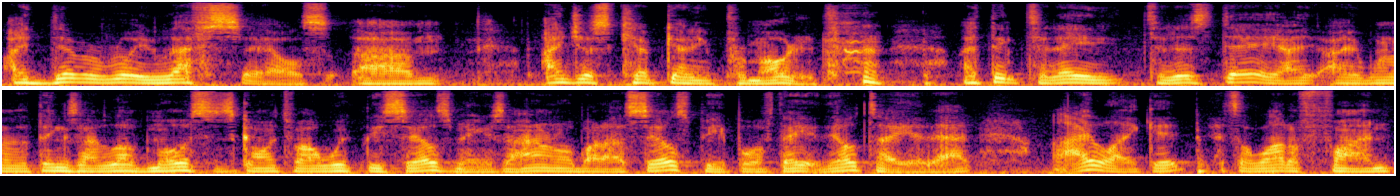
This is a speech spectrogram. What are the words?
I never really left sales. Um, I just kept getting promoted. I think today, to this day, I, I, one of the things I love most is going to our weekly sales meetings. I don't know about our salespeople if they they'll tell you that. I like it. It's a lot of fun,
